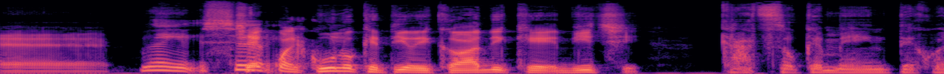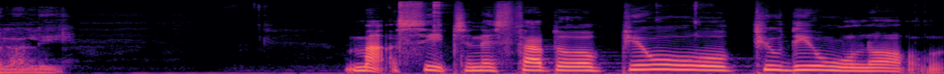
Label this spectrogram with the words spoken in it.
eh, sì. C'è qualcuno che ti ricordi che dici, cazzo che mente quella lì? Ma sì, ce n'è stato più, più di uno.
